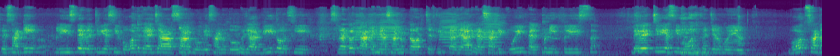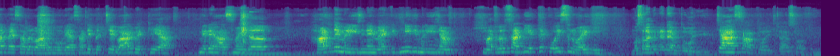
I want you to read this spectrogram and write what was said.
ਤੇ ਸਾਡੀ ਪੁਲਿਸ ਦੇ ਵਿੱਚ ਵੀ ਅਸੀਂ ਬਹੁਤ ਗਏ 4 ਸਾਲ ਹੋ ਗਏ ਸਾਨੂੰ 2020 ਤੋਂ ਅਸੀਂ ਸਟਰਗਲ ਕਰ ਰਹੇ ਹਾਂ ਸਾਨੂੰ ਟੌਰਚਰ ਕੀਤਾ ਜਾ ਰਿਹਾ ਸਾਡੀ ਕੋਈ ਹੈਲਪ ਨਹੀਂ ਪੁਲਿਸ ਦੇ ਵਿੱਚ ਵੀ ਅਸੀਂ ਬਹੁਤ ਖੱਜਲ ਹੋਏ ਆ ਬਹੁਤ ਸਾਡਾ ਪੈਸਾ ਬਰਬਾਦ ਹੋ ਗਿਆ ਸਾਡੇ ਬੱਚੇ ਬਾਹਰ ਬੈਠੇ ਆ। ਮੇਰੇ ਹਸਬੰਡ ਹਾਰਟ ਦੇ ਮਰੀਜ਼ ਨੇ ਮੈਂ ਕਿਡਨੀ ਦੀ ਮਰੀਜ਼ ਆ ਮਤਲਬ ਸਾਡੀ ਇੱਥੇ ਕੋਈ ਸੁਣਵਾਈ ਨਹੀਂ। ਮਸਲਾ ਕਿੰਨੇ ਟਾਈਮ ਤੋਂ ਹੈ ਜੀ? 4 ਸਾਲ ਤੋਂ ਹੈ। 4 ਸਾਲ ਤੋਂ।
